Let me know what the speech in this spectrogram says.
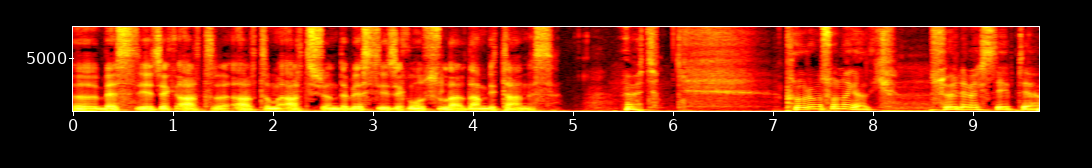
e, besleyecek artı artım artış yönünde besleyecek unsurlardan bir tanesi. Evet. Programın sonuna geldik söylemek isteyip de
